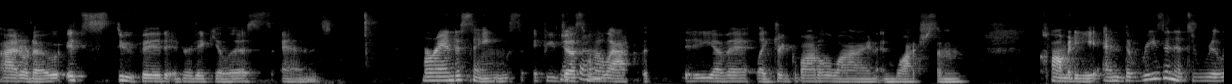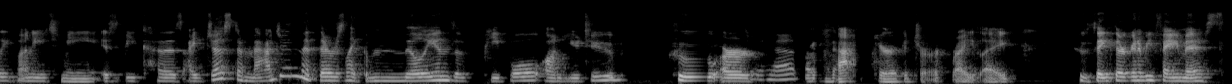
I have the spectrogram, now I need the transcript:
i don't know it's stupid and ridiculous and miranda sings if you just Okay. want to laugh at the stupidity of it like drink a bottle of wine and watch some comedy. And the reason it's really funny to me is because I just imagine that there's like millions of people on YouTube who are that. like that caricature, right? Like who think they're going to be famous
